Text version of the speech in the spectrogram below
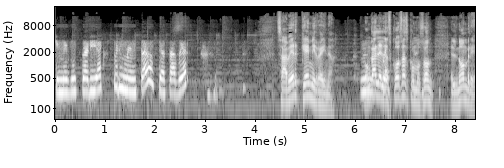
que me gustaría experimentar, o sea, saber. ¿Saber qué, mi reina? Mm, Póngale pues las cosas como son, el nombre.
